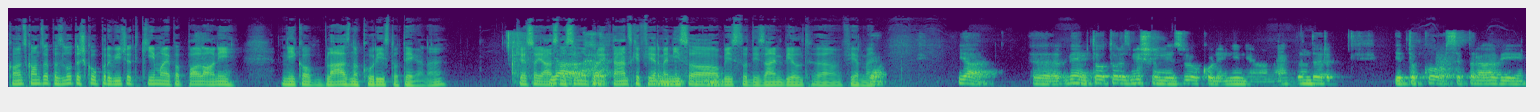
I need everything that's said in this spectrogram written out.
Konec koncev je pa zelo težko upravičiti, kje imajo pa pol oni neko blazno korist od tega. Ne? Če so jasno, ja. samo projektantske firme, niso v bistvu design build uh, firme. Ja. Ja, uh, vem, to, to razmišljanje je zelo koreninjeno, vendar je tako, se pravi,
